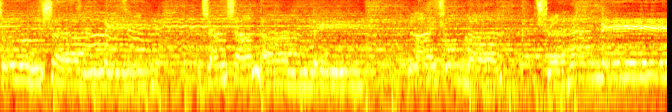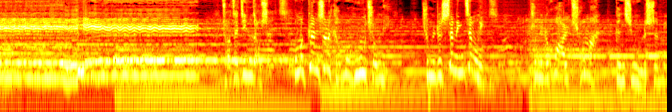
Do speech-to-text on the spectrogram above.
主圣灵降下能力，来充满全地。在今天早晨，我们更深的渴慕呼求你，求你的圣灵降临，求你的话语充满更新我们的生命。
